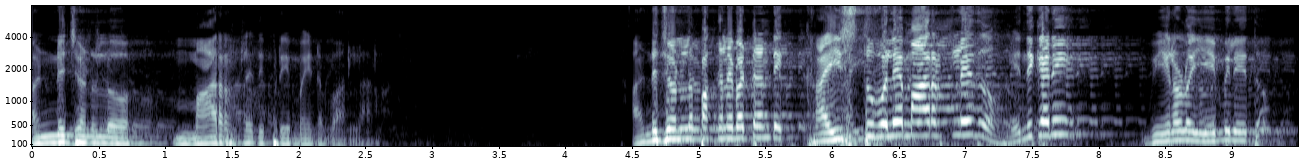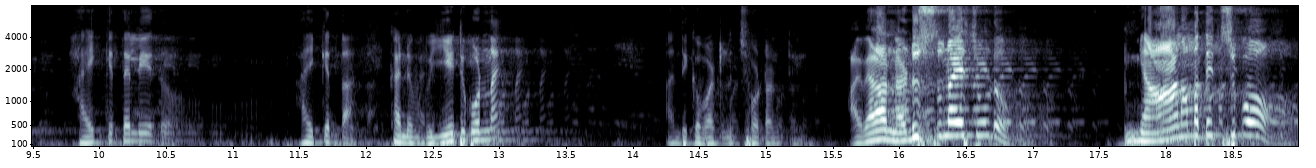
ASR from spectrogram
అన్ని జనులు మారట్లేదు ప్రియమైన వాళ్ళ అన్ని జనుల పక్కన పెట్టండి క్రైస్తవులే మారట్లేదు. ఎందుకని? వీళ్ళలో ఏమీ లేదు ఐక్యత లేదు. ఐక్యత కానీ వీటికి ఉన్నాయి? అందుకే వాటిని చూడండి. అవి ఎలా నడుస్తున్నాయి చూడు. జ్ఞానము తెచ్చుకో.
